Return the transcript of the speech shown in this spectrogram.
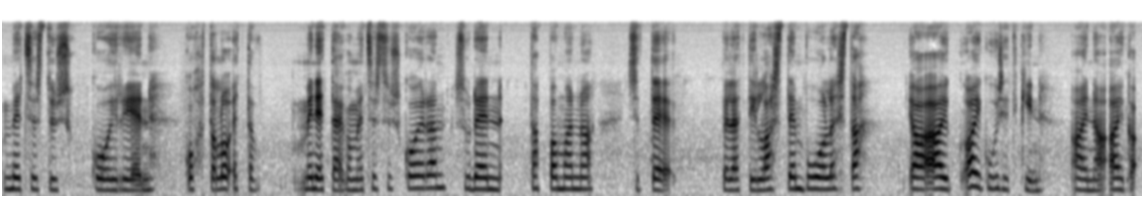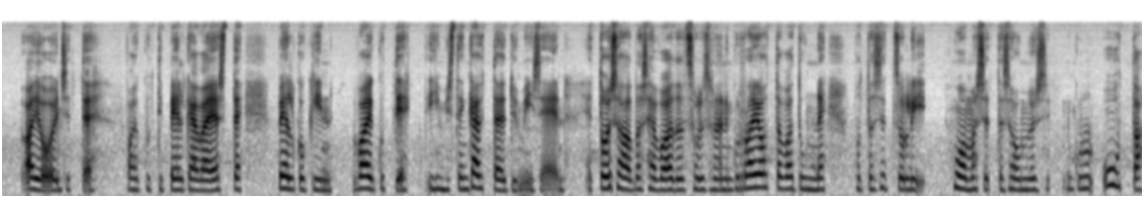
metsästyskoirien kohtalo, että menettääkö metsästyskoiran suden tappamana. Sitten pelättiin lasten puolesta ja aikuisetkin aina aika ajoin sitten vaikutti pelkävä ja sitten pelkokin vaikutti ihmisten käyttäytymiseen. Et toisaalta se voi että se oli sellainen niin rajoittava tunne, mutta sitten se oli huomasi, että se on myös niin kuin uutta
